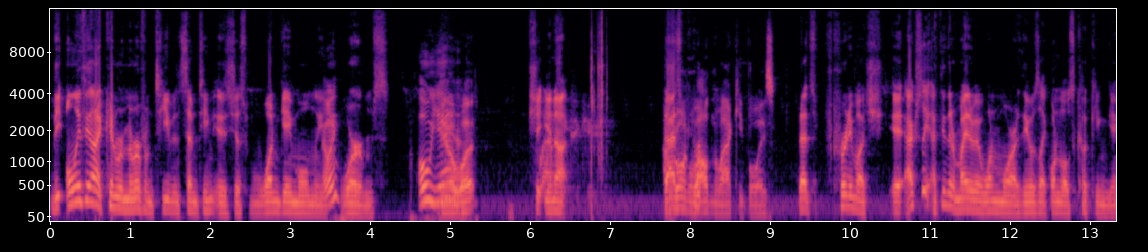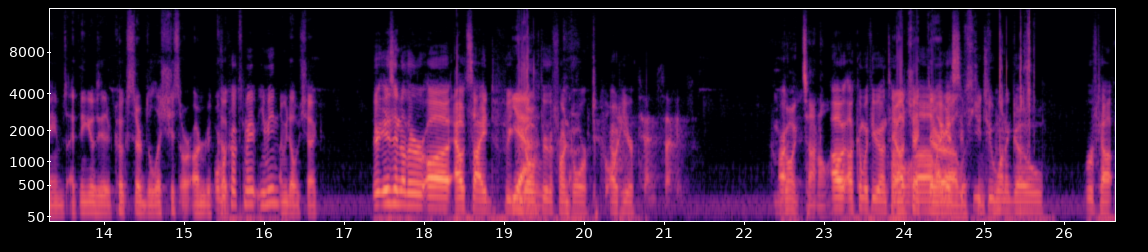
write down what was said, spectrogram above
The only thing I can remember from Team 17 is just one game only. Really? Worms. Oh yeah. You know what? Shit, you're not. I'm going wild and wacky, boys. That's pretty much it. Actually, I think there might have been one more. I think it was like one of those cooking games. I think it was either Cook Serve Delicious or Undercooked. Overcooked, maybe you mean? Let me double check. There is another uh, outside. We can Yeah. go through the front door out here. Ten seconds. I'm Alright. going tunnel. I'll, I'll come with you on Yeah, I'll tunnel. check uh, their, I uh, guess if you two want to go rooftop.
